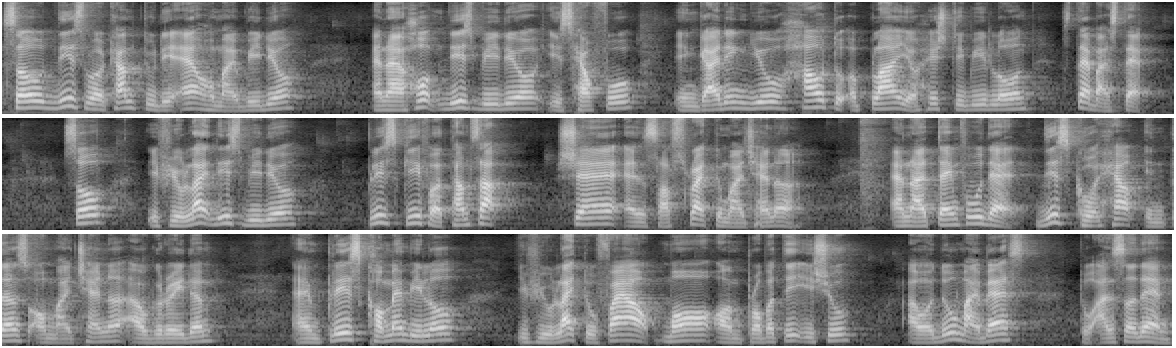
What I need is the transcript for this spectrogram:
So this will come to the end of my video and I hope this video is helpful in guiding you how to apply your HDB loan step by step. So if you like this video, please give a thumbs up, share and subscribe to my channel and I'm thankful that this could help in terms of my channel algorithm. And please comment below if you like to find out more on property issue. I will do my best to answer them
